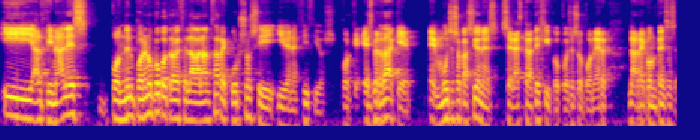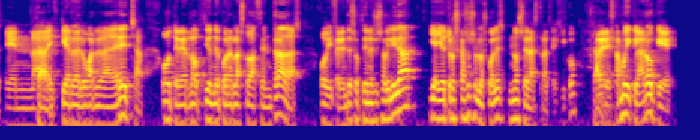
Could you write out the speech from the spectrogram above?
Y al final es poner, poner un poco otra vez en la balanza recursos y, beneficios. Porque es verdad que en muchas ocasiones será estratégico, pues eso, poner las recompensas en la izquierda en lugar de la derecha, o tener la opción de ponerlas todas centradas, o diferentes opciones de usabilidad, y hay otros casos en los cuales no será estratégico. A ver, está muy claro que,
